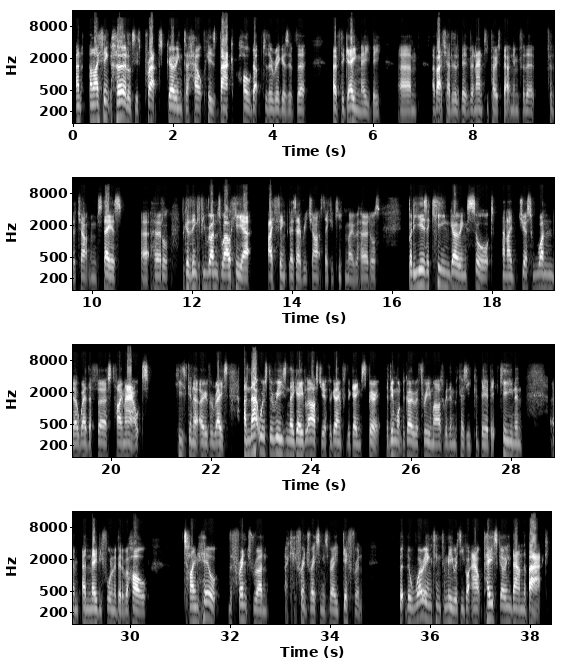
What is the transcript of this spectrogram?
and, and I think hurdles is perhaps going to help his back hold up to the rigors of the of the game. Maybe um, I've actually had a little bit of an anti-post bet on him for the for the Cheltenham Stayers uh, hurdle because I think if he runs well here, I think there's every chance they could keep him over hurdles. But he is a keen going sort, and I just wonder whether first time out he's going to over race. And that was the reason they gave last year for going for the game spirit. They didn't want to go over three miles with him because he could be a bit keen and and, and maybe fall in a bit of a hole. Thyme Hill, the French run, okay, French racing is very different. But the worrying thing for me was he got outpaced going down the back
